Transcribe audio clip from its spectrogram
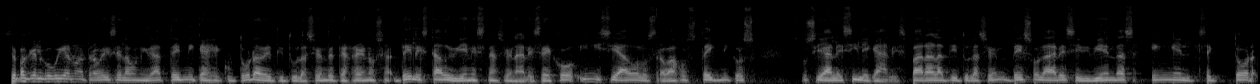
Sepa que el gobierno, a través de la Unidad Técnica Ejecutora de Titulación de Terrenos del Estado y Bienes Nacionales, dejó iniciados los trabajos técnicos, sociales y legales para la titulación de solares y viviendas en el sector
